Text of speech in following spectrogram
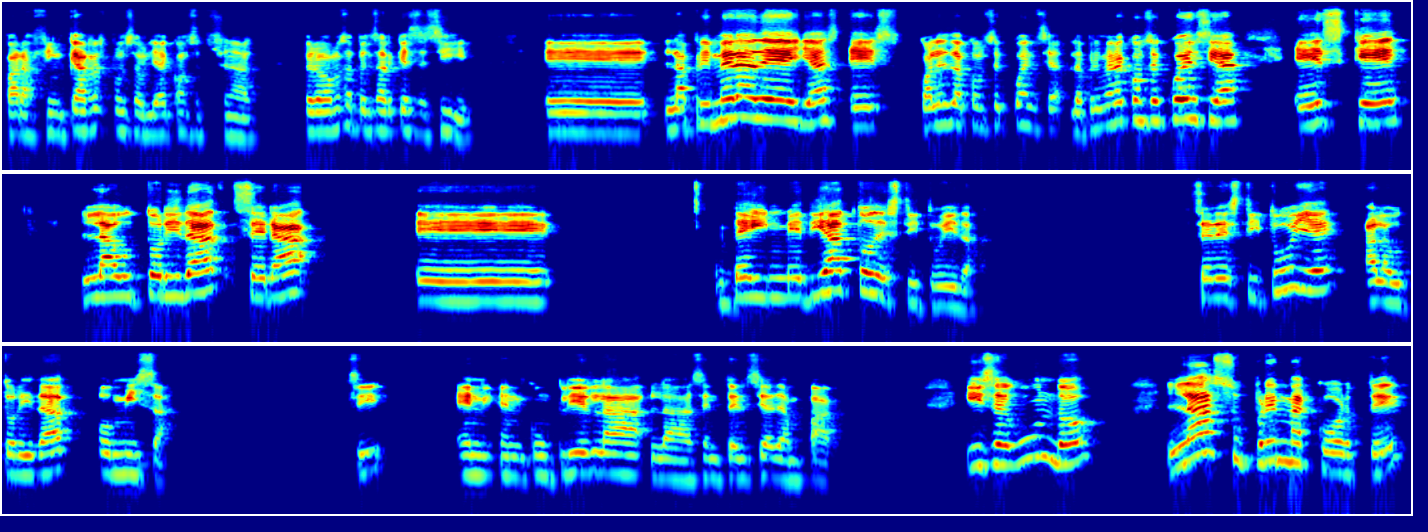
para fincar responsabilidad constitucional, pero vamos a pensar que se sigue. Eh, la primera de ellas es, ¿cuál es la consecuencia? La primera consecuencia es que la autoridad será eh, de inmediato destituida. Se destituye a la autoridad omisa. ¿sí? En, cumplir la, sentencia de amparo. Y segundo, la Suprema Corte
